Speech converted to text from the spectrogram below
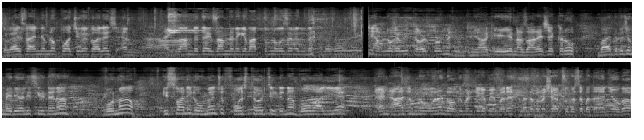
सो गाइस फाइनली हम लोग पहुँच चुके हैं कॉलेज एंड एग्ज़ाम देते हैं एग्ज़ाम देने के बाद तुम लोगों से मिलते हैं। हम लोग अभी थर्ड फ्लोर में हैं। तुम यहाँ के ये नज़ारे चेक करो। बाय द जो मेरी वाली सीट है ना, वो ना, इस वाली रो में जो फ़र्स्ट थर्ड सीट है ना, वो वाली है। एंड आज हम लोगों का ना डॉक्यूमेंट्री का पेपर है। मैंने तुम्हें शायद सुबह से बताया नहीं होगा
